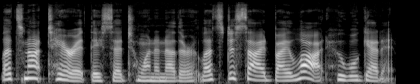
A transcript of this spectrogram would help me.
Let's not tear it, they said to one another. Let's decide by lot who will get it.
